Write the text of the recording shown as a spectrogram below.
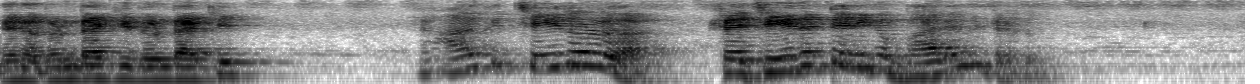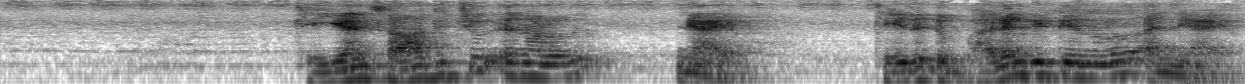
ഞാൻ അതുണ്ടാക്കി ഇതുണ്ടാക്കി. അതൊക്കെ ചെയ്തോളുക പക്ഷെ ചെയ്തിട്ട് എനിക്ക് ഫലം കിട്ടരുത്. ചെയ്യാൻ സാധിച്ചു എന്നുള്ളത് ന്യായം. ചെയ്തിട്ട് ഫലം കിട്ടി എന്നുള്ളത് അന്യായം.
